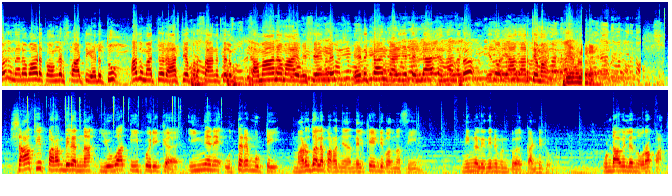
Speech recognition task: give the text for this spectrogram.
ഒരു നിലപാട് കോൺഗ്രസ് പാർട്ടി എടുത്തു. അത് മറ്റു രാഷ്ട്രീയ പ്രസ്ഥാനത്തിലും സമാനമായ വിഷയങ്ങളിൽ എടുക്കാൻ കഴിഞ്ഞിട്ടില്ല എന്നുള്ളത് ഇതൊരു യാഥാർത്ഥ്യമാണ്. ഷാഫി പറമ്പിലെന്ന യുവ തീപ്പൊരിക്ക് ഇങ്ങനെ ഉത്തരം മുട്ടി മറുതല പറഞ്ഞ് നിൽക്കേണ്ടി വന്ന സീൻ നിങ്ങൾ ഇതിനു മുൻപ് കണ്ടിട്ടുണ്ടോ. ഉണ്ടാവില്ലെന്ന് ഉറപ്പാണ്.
